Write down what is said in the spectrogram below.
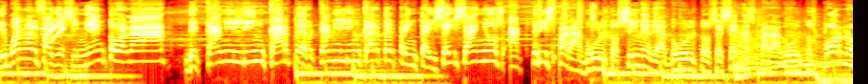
Y bueno, el fallecimiento, ¿verdad? De Canny Lynn Carter. Canny Lynn Carter, 36 años, actriz para adultos, cine de adultos, escenas para adultos, porno,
